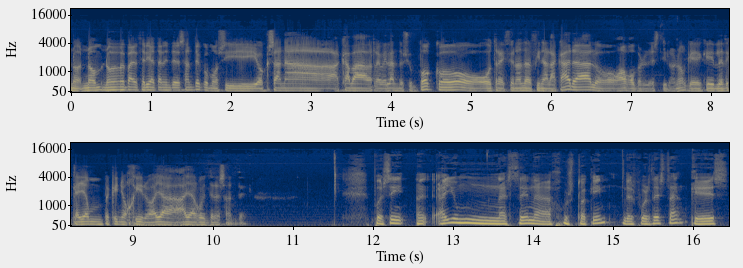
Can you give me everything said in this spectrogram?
no, no, no me parecería tan interesante como si Oksana acaba revelándose un poco o traicionando al final a Karal o algo por el estilo, ¿no? Que, que, le- que haya un pequeño giro, haya, haya algo interesante. Pues sí, eh, hay una escena justo aquí, después de esta, que es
